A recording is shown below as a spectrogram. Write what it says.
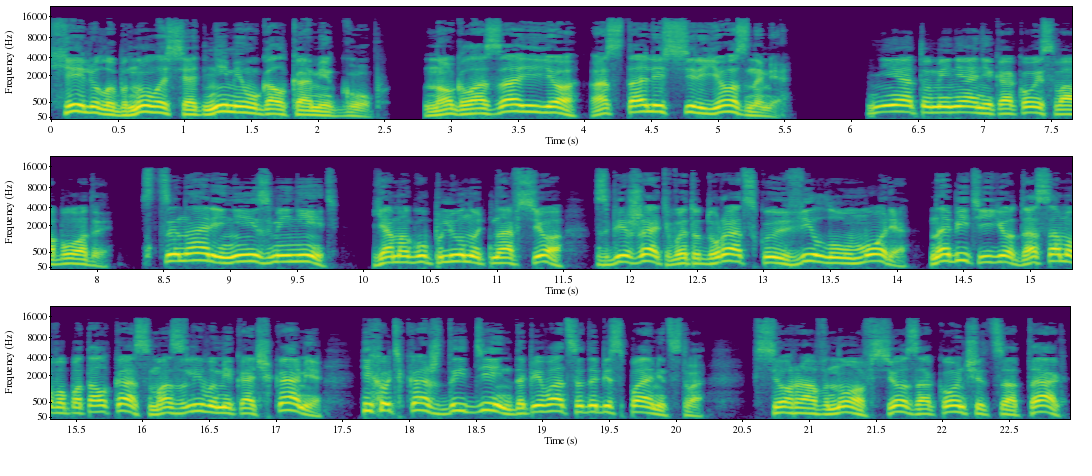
Хель улыбнулась одними уголками губ но глаза ее остались серьезными. «Нет у меня никакой свободы. Сценарий не изменить. Я могу плюнуть на все, сбежать в эту дурацкую виллу у моря, набить ее до самого потолка смазливыми качками и хоть каждый день допиваться до беспамятства. Все равно все закончится так,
